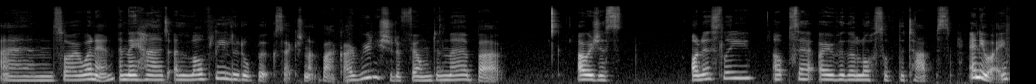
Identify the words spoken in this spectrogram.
and so I went in, and they had a lovely little book section at the back. I really should have filmed in there, but I was just honestly upset over the loss of the tabs. Anyway,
